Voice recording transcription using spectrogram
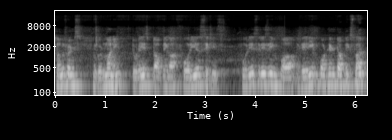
Hello friends, good morning. Today's topic of Fourier series. Fourier series is very important topics for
